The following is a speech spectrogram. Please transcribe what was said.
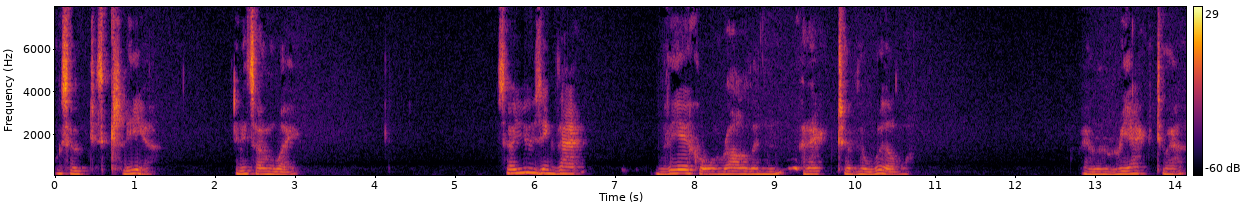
also just clear in its own way. So, using that vehicle rather than an act of the will, we react to our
